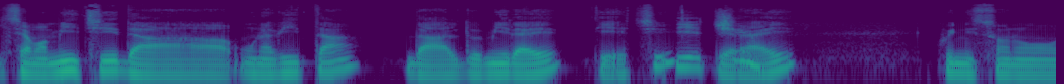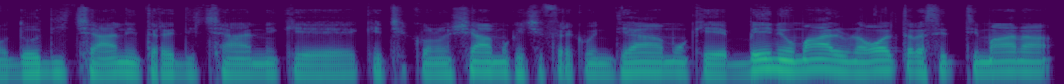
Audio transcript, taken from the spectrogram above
Siamo amici da una vita, dal 2010, 10. direi quindi sono 12 anni, 13 anni che, che, ci conosciamo, che ci frequentiamo, che bene o male una volta alla settimana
